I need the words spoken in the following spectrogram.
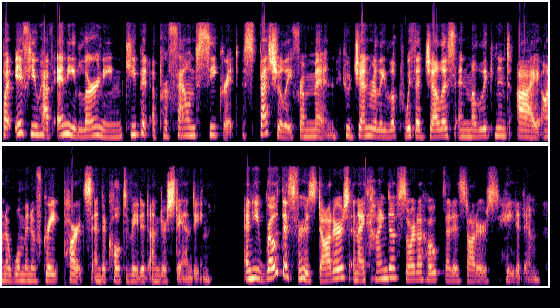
But if you have any learning, keep it a profound secret, especially from men who generally look with a jealous and malignant eye on a woman of great parts and a cultivated understanding. And he wrote this for his daughters, and I kind of sort of hope that his daughters hated him.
